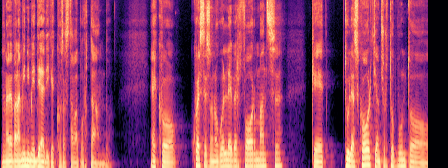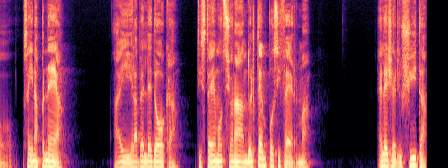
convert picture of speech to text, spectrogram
Non aveva la minima idea di che cosa stava portando. Ecco, queste sono quelle performance che tu le ascolti e a un certo punto sei in apnea, hai la pelle d'oca, ti stai emozionando, il tempo si ferma. E lei ci è riuscita.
